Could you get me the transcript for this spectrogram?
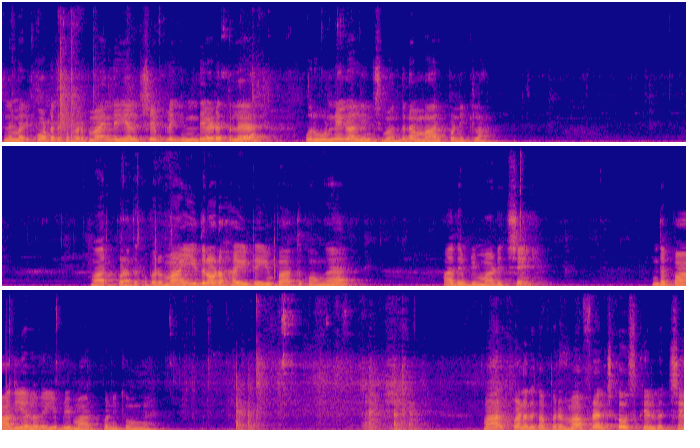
இந்த மாதிரி போட்டதுக்கப்புறமா இந்த எல் ஷேப்பில் இந்த இடத்துல ஒரு ஒன்றே கால் இன்ச் வந்து நம்ம மார்க் பண்ணிக்கலாம். மார்க் பண்ணதுக்கப்புறமா இதனோட ஹைட்டையும் பார்த்துக்கோங்க. அது இப்படி மடித்து இந்த பாதி அளவையும் இப்படி மார்க் பண்ணிக்கோங்க. மார்க் பண்ணதுக்கப்புறமா ஃப்ரெஞ்ச் கவ் ஸ்கேல் வச்சு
